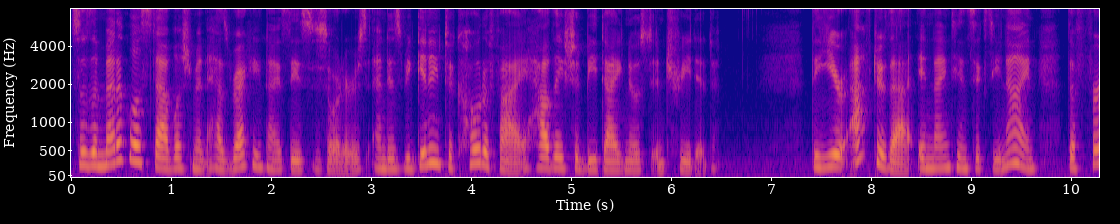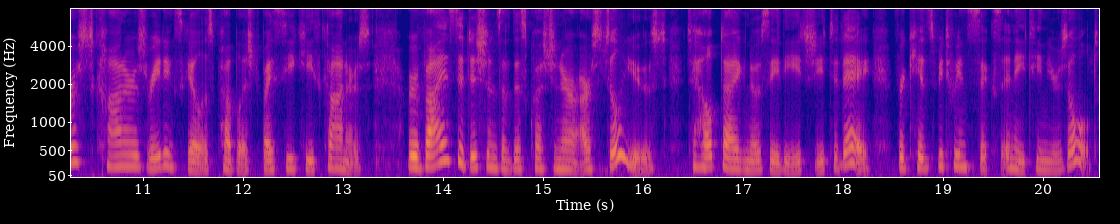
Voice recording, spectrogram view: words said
So the medical establishment has recognized these disorders and is beginning to codify how they should be diagnosed and treated. The year after that, in 1969, the first Conners rating scale is published by C. Keith Conners. Revised editions of this questionnaire are still used to help diagnose ADHD today for kids between 6 and 18 years old.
